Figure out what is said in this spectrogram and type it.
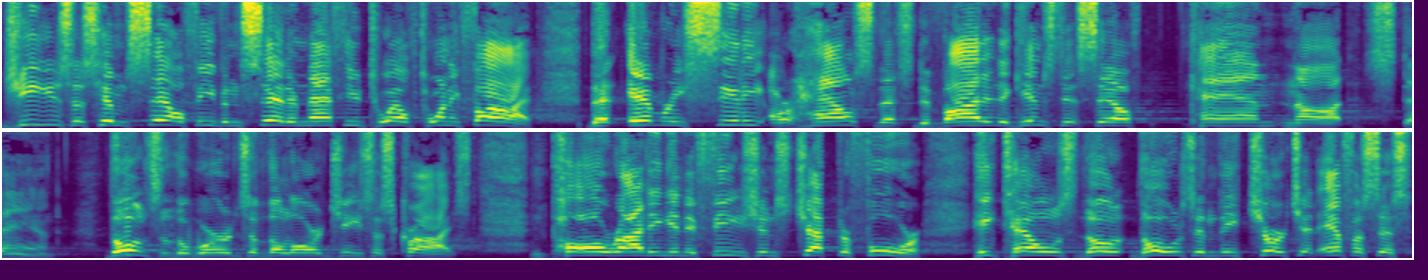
Jesus himself even said in Matthew 12 25 that every city or house that's divided against itself cannot stand. Those are the words of the Lord Jesus Christ. And Paul, writing in Ephesians chapter 4, he tells those in the church at Ephesus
